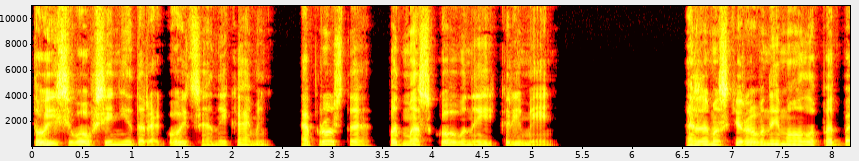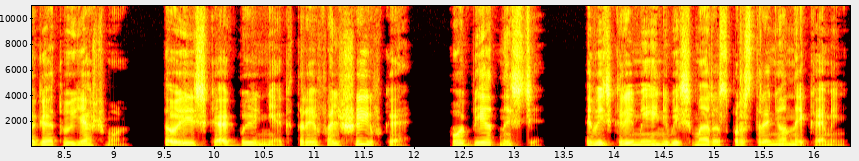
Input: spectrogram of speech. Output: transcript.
то есть вовсе не дорогой ценный камень, а просто подмаскованный кремень. Замаскированный, мол, под богатую яшму, то есть как бы некоторая фальшивка, по бедности, ведь кремень весьма распространенный камень.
